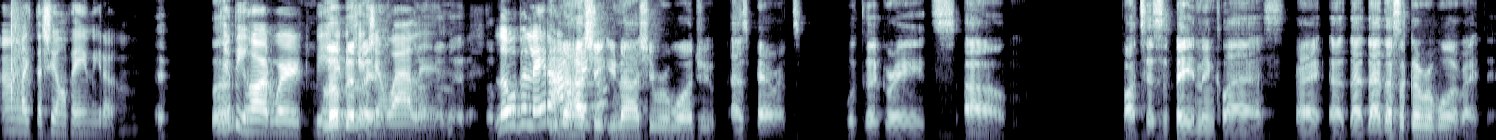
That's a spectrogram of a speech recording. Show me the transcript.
I don't like that she don't pay me though. Look, It'd be hard work being in the kitchen wilding. Little bit later, A little bit later, You know how she, so. you know how she rewards you as parents with good grades, um, participating in class, right? Uh, that, that that's a good reward right there.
